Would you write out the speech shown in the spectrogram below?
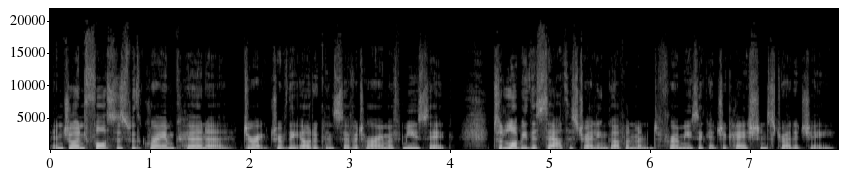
and joined forces with Graeme Koehne, director of the Elder Conservatorium of Music, to lobby the South Australian Government for a music education strategy.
